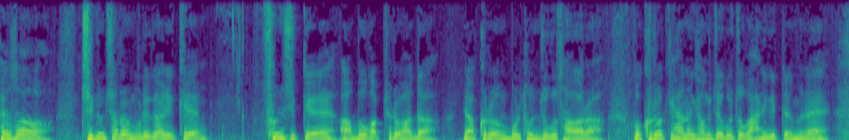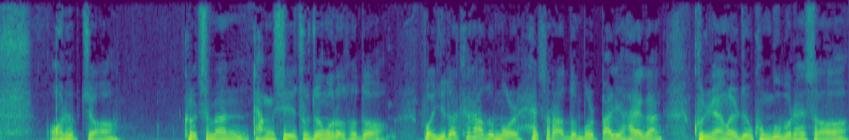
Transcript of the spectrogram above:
해서 지금처럼 우리가 이렇게 손쉽게 아 뭐가 필요하다. 야 그럼 뭘 돈 주고 사와라. 뭐 그렇게 하는 경제 구조가 아니기 때문에 어렵죠. 그렇지만 당시 조정으로서도 뭐 이렇게라도 뭘 해서라도 뭘 빨리 하여간 군량을 좀 공급을 해서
